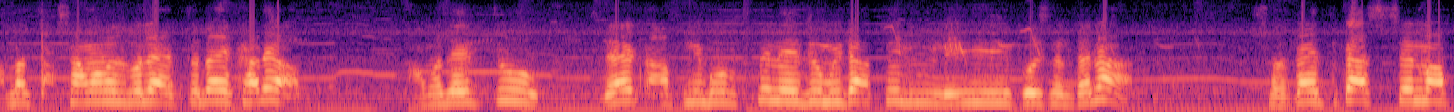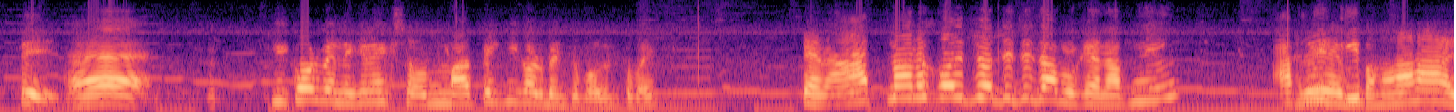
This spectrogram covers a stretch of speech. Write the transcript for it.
আমরা চাষা মানুষ বলে এতটাই খারাপ। আমাদের একটু দেখ আপনি বলছেন এই জমিটা আপনি করেছেন তাই না? সরকার থেকে আসছেন মাপতে। হ্যাঁ। কি করবেন এখানে? মাপে কি করবেন একটু বলেন তো ভাই। কেন? আপনারা কৈফিয়ত দিতে যাব কেন আপনি? আপনি ভাই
